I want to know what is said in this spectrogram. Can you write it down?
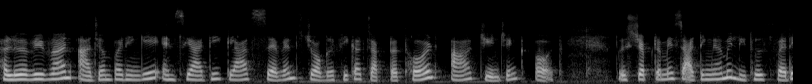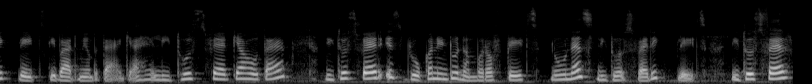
हेलो एवरीवन आज हम पढ़ेंगे एनसीईआरटी क्लास सेवेंथ ज्योग्राफी का chapter third are changing earth तो इस चैप्टर में स्टार्टिंग में हमें लिथोस्फेरिक प्लेट्स के बारे में बताया गया है। लिथोस्फेयर क्या होता है? Lithosphere is broken into number of plates known as lithospheric plates lithosphere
